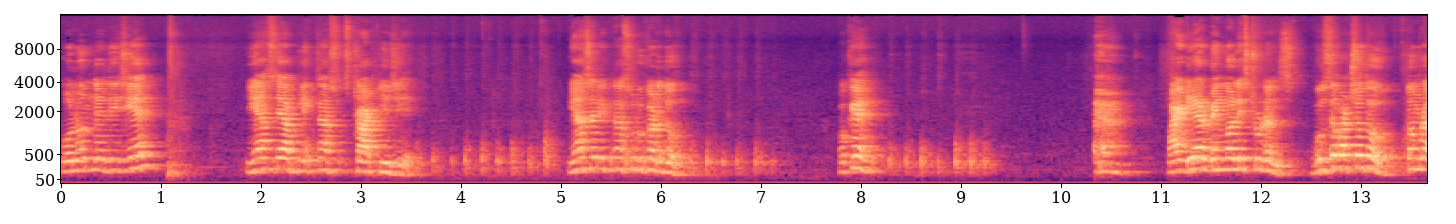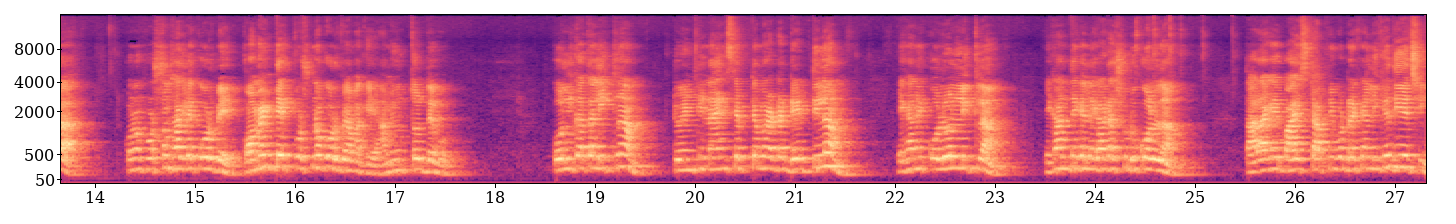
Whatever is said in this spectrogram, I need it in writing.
कोलोन दे दीजिए यहां से आप लिखना स्टार्ट कीजिए यहां से लिखना शुरू कर दो okay my dear Bengali students বুঝতে পারছো তো তোমরা কোনো প্রশ্ন থাকলে করবে কমেন্টে প্রশ্ন করবে আমাকে আমি উত্তর দেব কলকাতা লিখলাম টোয়েন্টি নাইন সেপ্টেম্বর একটা ডেট দিলাম এখানে কোলন লিখলাম, এখান থেকে লেখাটা শুরু করলাম। তার আগে বাইশ স্টাফ রিপোর্ট এখানে লিখে দিয়েছি।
